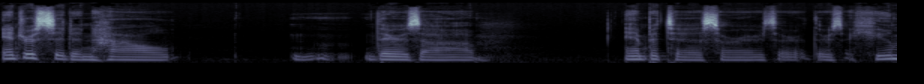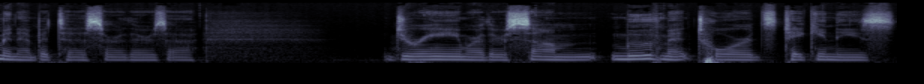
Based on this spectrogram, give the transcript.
interested in how there's a impetus, or there's a, there's a human impetus, or there's a dream, or there's some movement towards taking these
